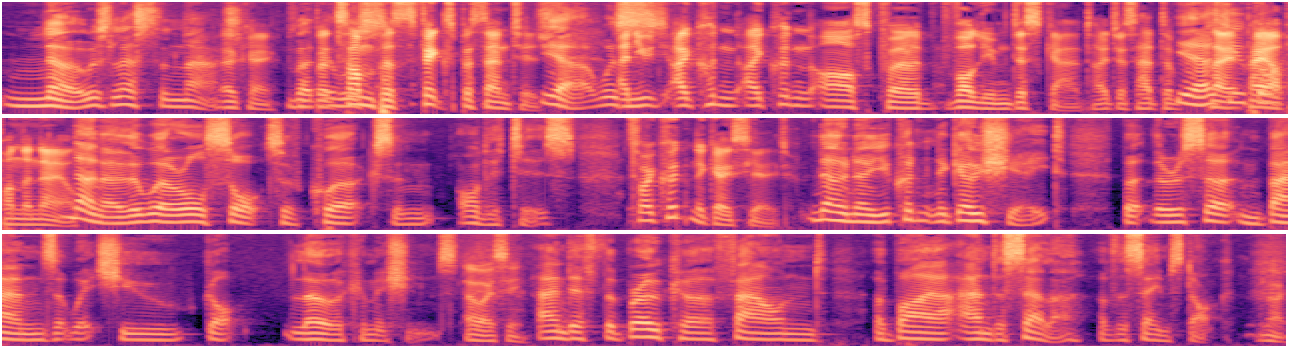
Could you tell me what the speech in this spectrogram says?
No, it was less than that. Okay, but, but some was, fixed percentage. Yeah, it was. And you, I couldn't, I couldn't ask for volume discount. I just had to yes, play, pay got, up on the nail. No, no, there were all sorts of quirks and oddities. So I couldn't negotiate. No, no, you couldn't negotiate. But there are certain bands at which you got lower commissions. Oh, I see. And if the broker found a buyer and a seller of the same stock, Right.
